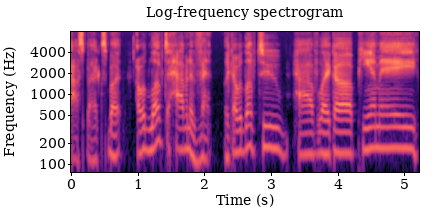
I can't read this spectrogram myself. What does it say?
aspects, but I would love to have an event. Like I would love to have like a PMA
